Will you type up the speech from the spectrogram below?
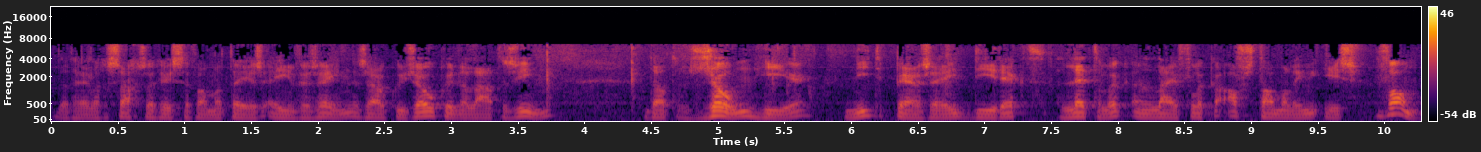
Dat hele geslachtsregister van Matthäus 1 vers 1, dan zou ik u zo kunnen laten zien dat zoon hier niet per se direct letterlijk een lijfelijke afstammeling is van.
